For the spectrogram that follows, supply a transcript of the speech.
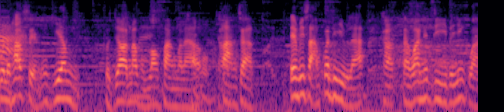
คุณภาพเสียงเยี่ยมสุดยอดมากผมลองฟังมาแล้วครับผม ต่างจาก MP3 ก็ดีอยู่แล้ว ครับ แต่ว่าอันนี้ดีไปยิ่งกว่า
